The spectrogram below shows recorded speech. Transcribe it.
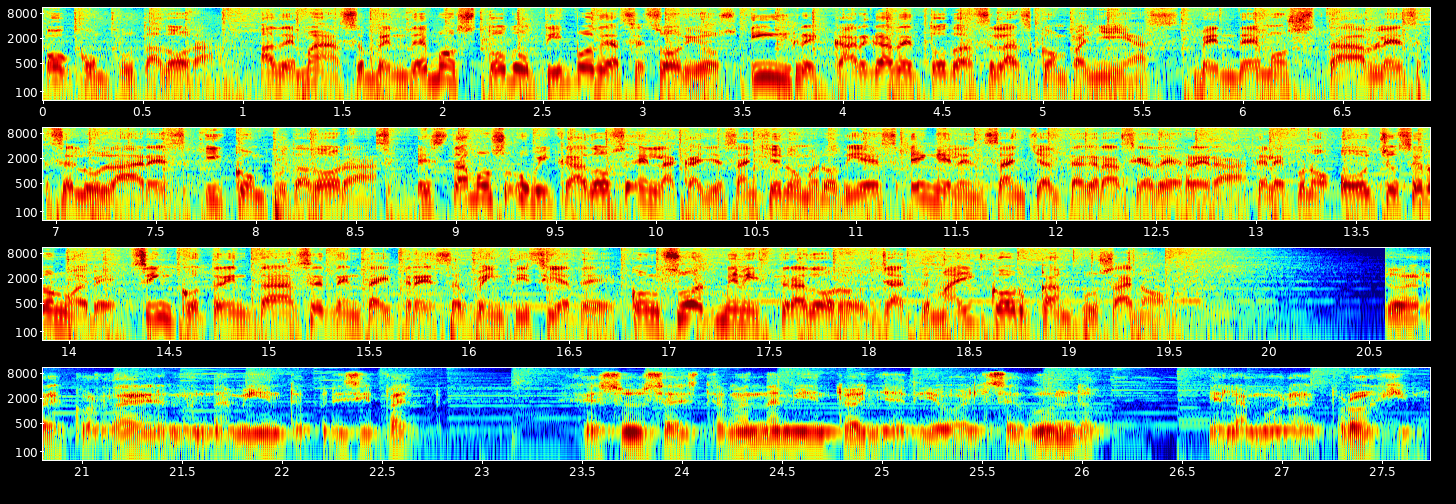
o computadora. Además, vendemos todo tipo de accesorios y recarga de todas las compañías. Vendemos tablets, celulares y computadoras. Estamos ubicados en la calle Sánchez número 10 en el ensanche Altagracia de Herrera. Teléfono 809-530-7327. Con su administrador, Jack Michael Campusano a recordar el mandamiento principal. Jesús a este mandamiento añadió el segundo, el amor al prójimo.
